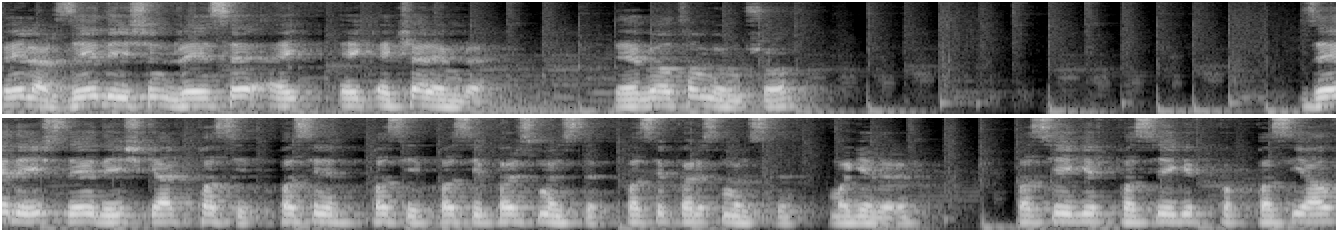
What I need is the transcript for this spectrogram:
Beyler Z değişim RS E- E- Eker Emre. DB atamıyorum şu an. Z değiş, Z değiş. Gel pasi. Pasi, pasi, pasi, Paris Malisti. Pasi, Paris Malisti. Mageleri. Pasiye gir, pasiye gir, pa- pasiyi al.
